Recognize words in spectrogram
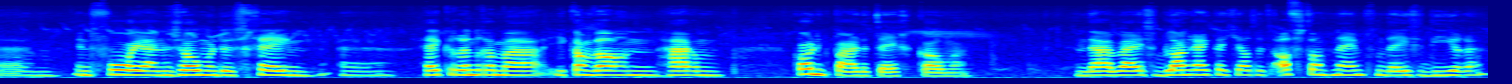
Um, in het voorjaar en de zomer dus geen uh, maar je kan wel een harem koningpaarden tegenkomen. En daarbij is het belangrijk dat je altijd afstand neemt van deze dieren.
